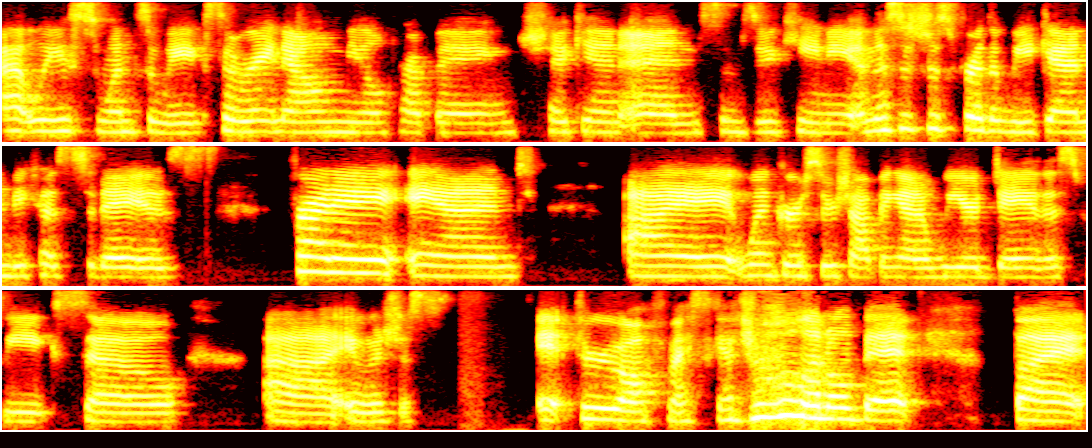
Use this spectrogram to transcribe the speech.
at least once a week. So right now I'm meal prepping chicken and some zucchini. And this is just for the weekend because today is Friday and I went grocery shopping at a weird day this week. So uh, it was just, it threw off my schedule a little bit. But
